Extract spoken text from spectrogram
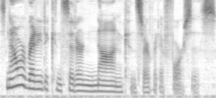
So now we're ready to consider non conservative forces.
